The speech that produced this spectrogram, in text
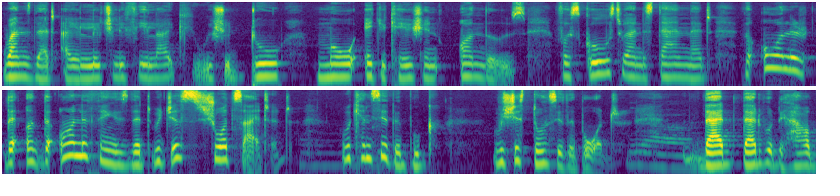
ones that i literally feel like we should do more education on those. For schools to understand that the only the, the only thing is that we're just short-sighted. We can see the book we just don't see the board Yeah. that that would help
